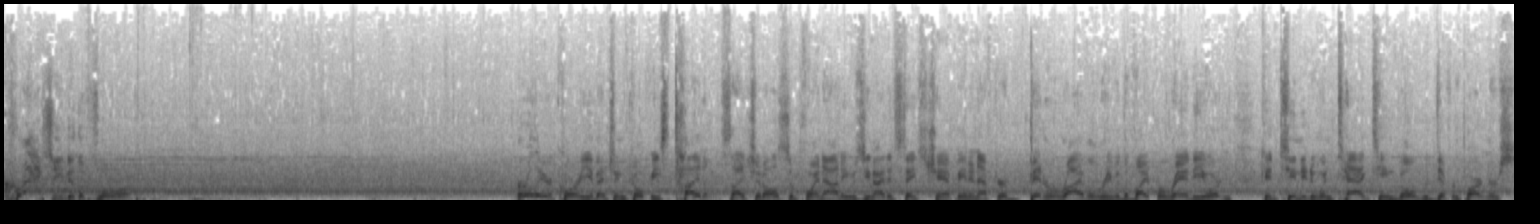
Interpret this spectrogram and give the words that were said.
crashing to the floor. Earlier, Corey, you mentioned Kofi's titles. I should also point out he was United States champion, and after a bitter rivalry with the Viper Randy Orton, continued to win tag team gold with different partners.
